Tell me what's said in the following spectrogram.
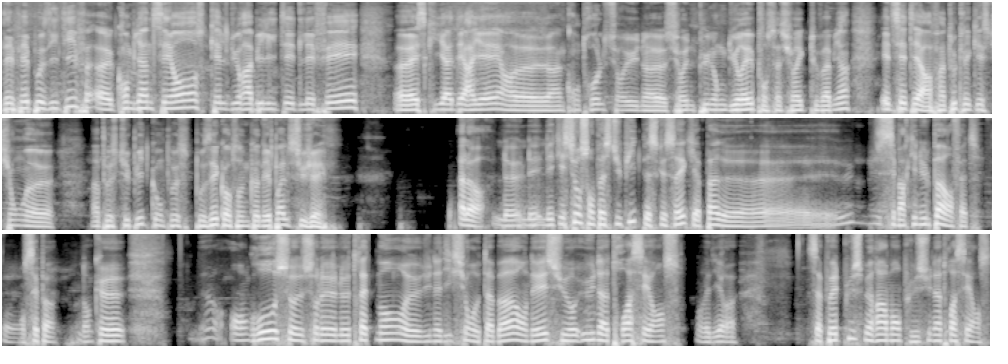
d'effets positifs. euh, combien de séances Quelle durabilité de l'effet Est-ce qu'il y a derrière un contrôle sur une sur une plus longue durée pour s'assurer que tout va bien, etc. Enfin, toutes les questions euh, un peu stupides qu'on peut se poser quand on ne connaît pas le sujet. Alors, le- les, les questions sont pas stupides parce que c'est vrai qu'il n'y a pas de. c'est marqué nulle part en fait. On ne sait pas. Donc, euh, en gros, sur, sur le, le traitement euh, d'une addiction au tabac, on est sur une à trois séances, on va dire. Ça peut être plus, mais rarement plus, une à trois séances.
